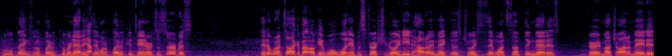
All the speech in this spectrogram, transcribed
cool things. They want to play with Kubernetes. Yep. They want to play with container as a service. They don't want to talk about, okay, well, what infrastructure do I need? How do I make those choices? They want something that is very much automated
